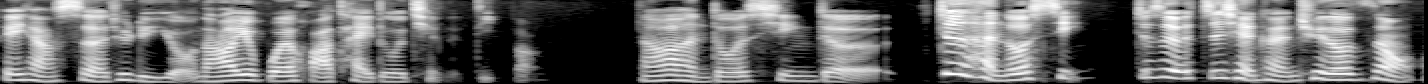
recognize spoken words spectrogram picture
非常适合去旅游，然后又不会花太多钱的地方。然后很多新的，就是很多新，就是之前可能去都是这种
